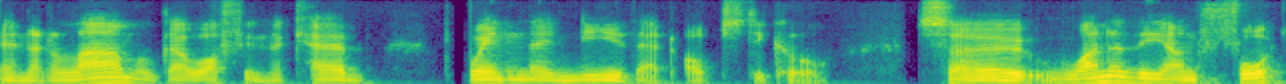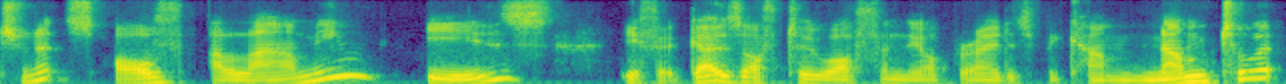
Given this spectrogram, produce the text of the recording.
and an alarm will go off in the cab when they're near that obstacle. So, one of the unfortunates of alarming is if it goes off too often, the operators become numb to it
